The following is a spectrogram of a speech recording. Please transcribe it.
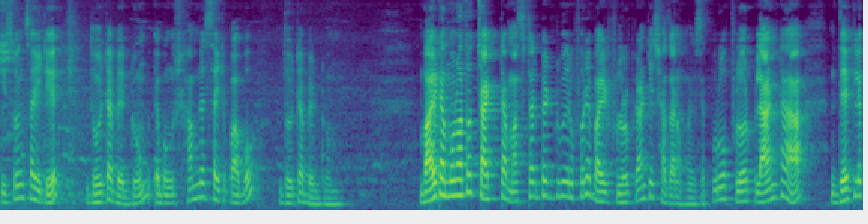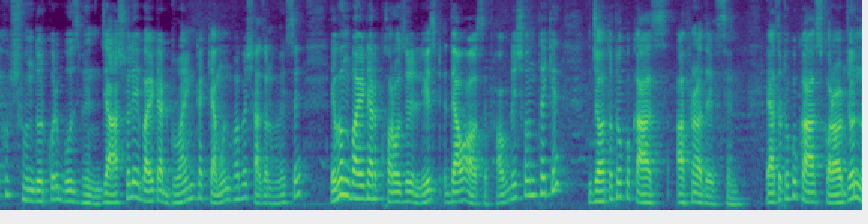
পিছন সাইডে দুইটা বেডরুম এবং সামনের সাইডে পাবো দুইটা বেডরুম বাড়িটা মূলত চারটা মাস্টার বেডরুমের উপরে বাড়ির ফ্লোর প্ল্যানটি সাজানো হয়েছে। পুরো ফ্লোর প্ল্যানটা দেখলে খুব সুন্দর করে বুঝবেন যে আসলে এই বাড়িটার ড্রয়িংটা কেমনভাবে সাজানো হয়েছে এবং বাড়িটার খরচের লিস্ট দেওয়া আছে। ফাউন্ডেশন থেকে যতটুকু কাজ আপনারা দেখছেন, এতটুকু কাজ করার জন্য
